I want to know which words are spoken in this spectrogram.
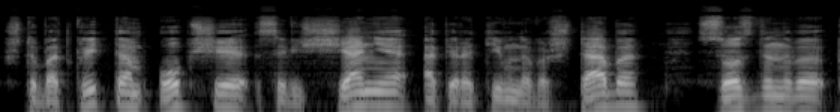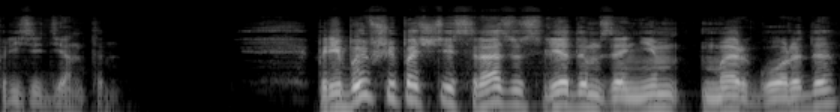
чтобы открыть там общее совещание оперативного штаба, созданного президентом. Прибывший почти сразу следом за ним мэр города,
